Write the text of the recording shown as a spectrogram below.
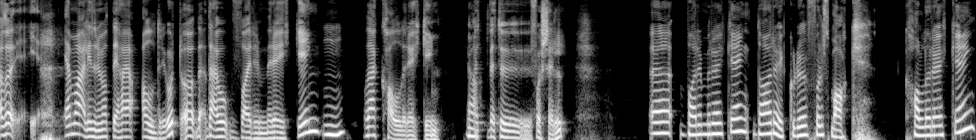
altså, jeg, må ærlig innrømme at det har jeg aldri gjort. Og det, det er jo varmrøyking, og det er kaldrøyking. Ja. Vet, vet du forskjellen? Eh, varmrøyking, da røyker du for smak. Kaldrøyking,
